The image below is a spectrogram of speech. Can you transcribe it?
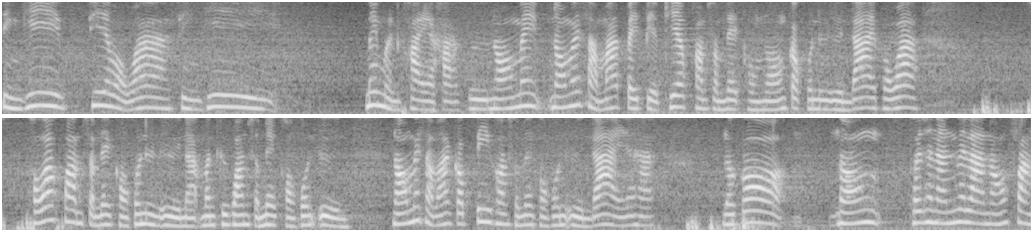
สิ่งที่พี่จะบอกว่าสิ่งที่ไม่เหมือนใครอะค่ะ คือน้องไม่น้องไม่สามารถไปเปรียบเทียบความสำเร็จของน้องกับคนอื่นๆได้ เพราะว่า เพราะว่าความสำเร็จของคนอื่นๆน่ะ มันคือความสำเร็จของคนอื่น น้องไม่สามารถก๊อปปี้ความสำเร็จของคนอื่นได้นะคะ แล้วก็น้อง เพราะฉะนั้นเวลาน้องฟัง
